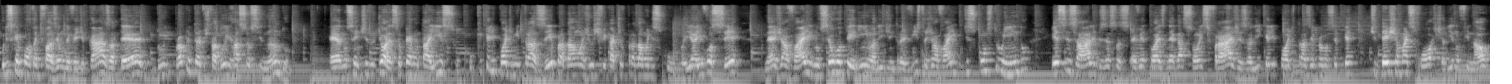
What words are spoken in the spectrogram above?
Por isso que é importante fazer um dever de casa, até do próprio entrevistador ir raciocinando é, no sentido de, olha, se eu perguntar isso, o que, que ele pode me trazer para dar uma justificativa, para dar uma desculpa? E aí você né, já vai, no seu roteirinho ali de entrevista, já vai desconstruindo esses álibis, essas eventuais negações frágeis ali que ele pode trazer para você, porque te deixa mais forte ali no final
